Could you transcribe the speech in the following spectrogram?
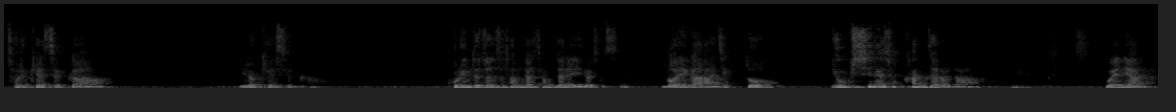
저렇게 했을까, 이렇게 했을까. 고린도전서 3장 3절에 이러셨어요. 너희가 아직도 육신에 속한 자로다. 왜냐?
